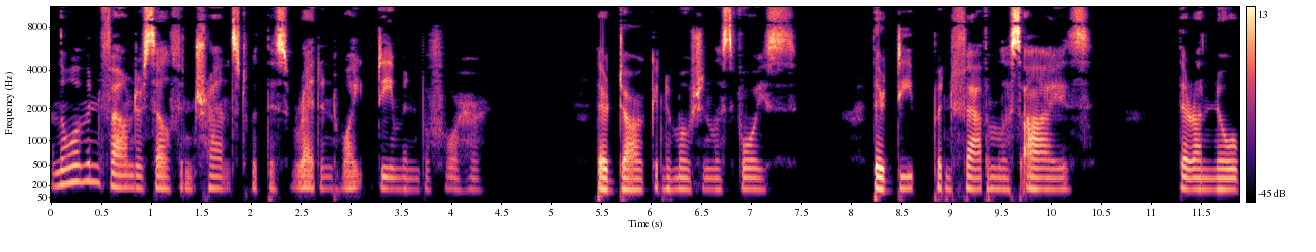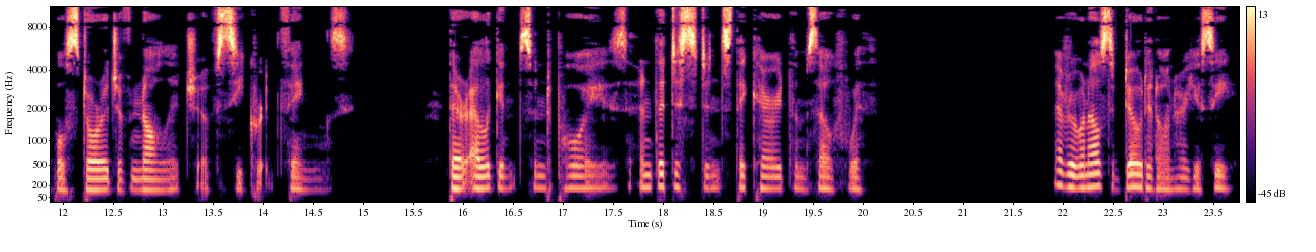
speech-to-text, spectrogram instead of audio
and the woman found herself entranced with this red and white demon before her. Their dark and emotionless voice, their deep and fathomless eyes, their unknowable storage of knowledge of secret things, their elegance and poise, and the distance they carried themselves with. Everyone else doted on her, you see.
